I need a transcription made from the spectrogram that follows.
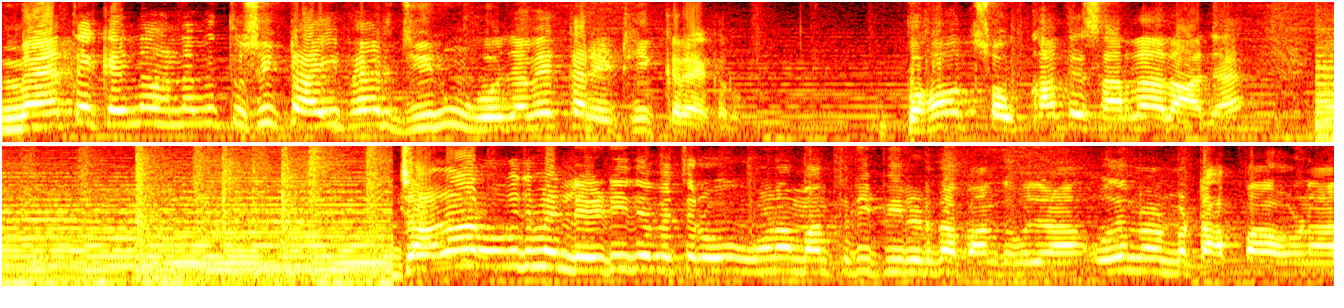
ਮੈਂ ਤੇ ਕਹਿੰਦਾ ਹੁੰਦਾ ਵੀ ਤੁਸੀਂ ਟਾਈਫਾਇਡ ਜਿਹਨੂੰ ਹੋ ਜਾਵੇ ਘਰੇ ਠੀਕ ਕਰਿਆ ਕਰੋ। ਬਹੁਤ ਸੌਖਾ ਤੇ ਸਰਲ ਇਲਾਜ ਹੈ। ਜ਼ਿਆਦਾ ਰੋਗ ਜਿਵੇਂ ਲੇਡੀ ਦੇ ਵਿੱਚ ਰੋਗ ਹੋਣਾ ਮੰਥਲੀ ਪੀਰੀਅਡ ਦਾ ਬੰਦ ਹੋ ਜਾਣਾ, ਉਹਦੇ ਨਾਲ ਮੋਟਾਪਾ ਹੋਣਾ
